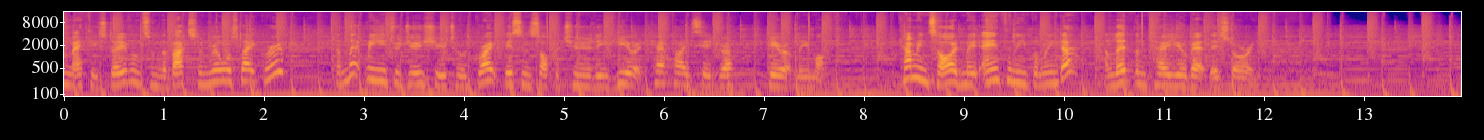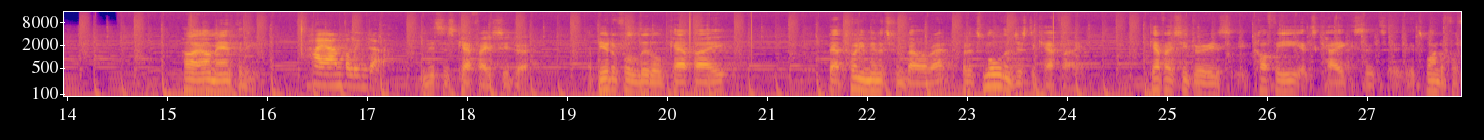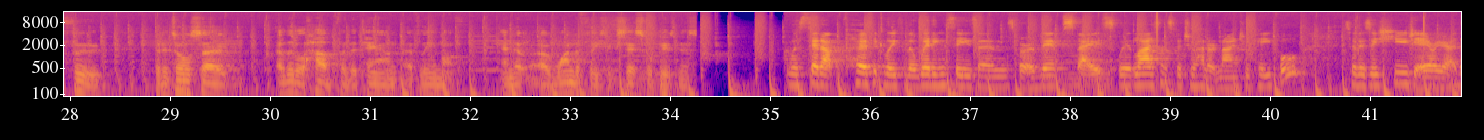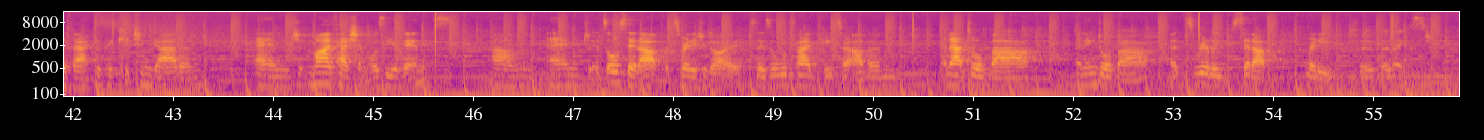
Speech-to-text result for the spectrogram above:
I'm Matthew Stevens from the Buxton Real Estate Group and let me introduce you to a great business opportunity here at Cafe Sidra here at Learmonth. Come inside, meet Anthony and Belinda and let them tell you about their story. Hi, I'm Anthony Hi, I'm Belinda. and this is Cafe Sidra. A beautiful little cafe about 20 minutes from Ballarat, but it's more than just a cafe. Cafe Sidra is coffee, it's cakes, it's, it's wonderful food, but it's also a little hub for the town of Learmonth and a, a wonderfully successful business. We're set up perfectly for the wedding seasons, for event space. We're licensed for 290 people, so there's a huge area at the back with a kitchen garden. And my passion was the events, um, and it's all set up, it's ready to go. So there's a wood-fired pizza oven, an outdoor bar, an indoor bar. It's really set up, ready for the next.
